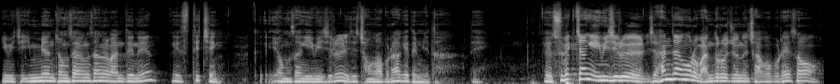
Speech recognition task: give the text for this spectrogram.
이미지 인면 정사 영상을 만드는 그 스티칭 그 영상 이미지를 이제 정합을 하게 됩니다. 네. 그래서 수백 장의 이미지를 이제 한 장으로 만들어주는 작업을 해서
